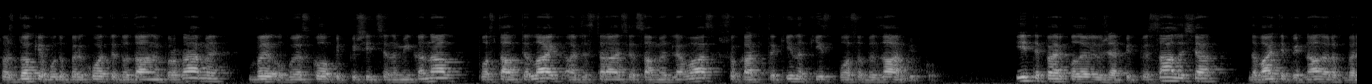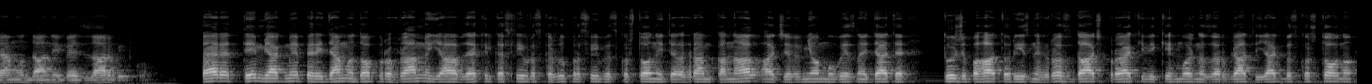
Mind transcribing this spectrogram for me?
Тож, доки я буду переходити до даної програми, ви обов'язково підпишіться на мій канал, поставте лайк, адже стараюся саме для вас шукати такі легкі способи заробітку. І тепер, коли ви вже підписалися, давайте пігнали розберемо даний вид заробітку. Перед тим як ми перейдемо до програми, я декілька слів розкажу про свій безкоштовний телеграм-канал, адже в ньому ви знайдете дуже багато різних роздач, проєктів, яких можна заробляти як безкоштовно,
